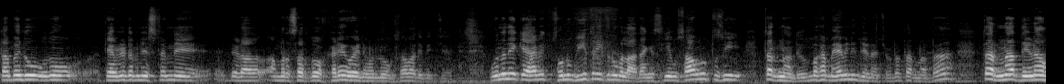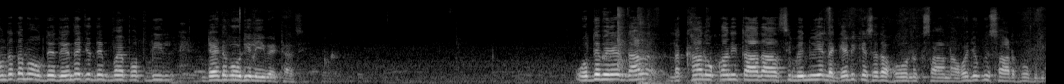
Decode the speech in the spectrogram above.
ਤਾਂ ਮੈਨੂੰ ਉਦੋਂ ਕੈਬਨਿਟ ਮਿਨਿਸਟਰ ਨੇ ਜਿਹੜਾ ਅੰਮ੍ਰਿਤਸਰ ਤੋਂ ਖੜੇ ਹੋਏ ਨੇ ਲੋਕ ਸਭਾ ਦੇ ਵਿੱਚ, ਉਹਨਾਂ ਨੇ ਕਿਹਾ ਵੀ ਤੁਹਾਨੂੰ 20 ਤਰੀਕ ਨੂੰ ਬੁਲਾ ਦਾਂਗੇ ਸੀਐਮ ਸਾਹਿਬ ਨੂੰ, ਤੁਸੀਂ ਧਰਨਾ ਦਿਓ। ਮੈਂ ਕਿਹਾ, ਮੈਂ ਵੀ ਨਹੀਂ ਦੇਣਾ ਚਾਹੁੰਦਾ ਧਰਨਾ ਤਾਂ। ਧਰਨਾ ਦੇਣਾ ਹੁੰਦਾ ਤਾਂ ਮੈਂ ਉਦੋਂ ਦੇਂਦਾ ਜਦੋਂ ਮੈਂ ਪੁੱਤ ਦੀ ਡੈੱਡ ਬੋਡੀ ਲਈ ਬੈਠਾ ਸੀ। ਉਹਦੇ ਮੇਰੇ ਨਾਲ ਲੱਖਾਂ ਲੋਕਾਂ ਦੀ ਤਾਦਾਦ ਸੀ। ਮੈਨੂੰ ਇਹ ਲੱਗਿਆ ਵੀ ਕਿਸੇ ਦਾ ਹੋਰ ਨੁਕਸਾਨ ਨਾ ਹੋ ਜਾਏ ਕੋਈ ਸਾੜ ਫੂਕ ਦੀ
